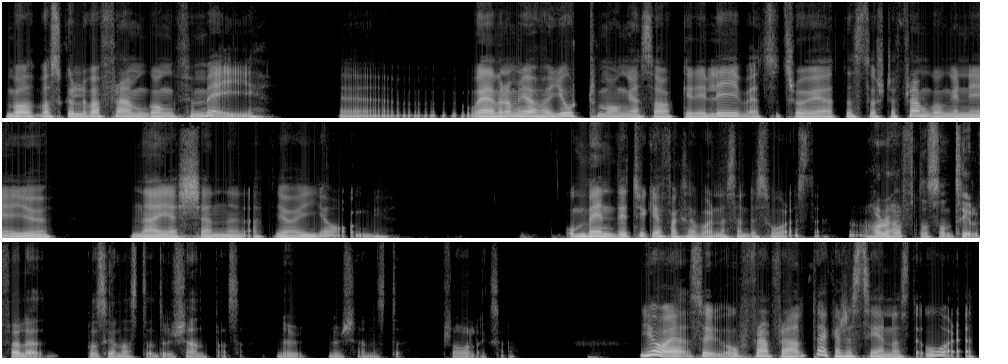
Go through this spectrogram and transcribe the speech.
vad, vad skulle vara framgång för mig? Eh, och Även om jag har gjort många saker i livet, så tror jag att den största framgången är ju när jag känner att jag är jag. Och, men det tycker jag faktiskt har varit nästan det svåraste. Har du haft något sånt tillfälle på senaste där du känt att nu, nu känns det bra? Liksom? Ja, alltså, och framförallt det här kanske senaste året,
